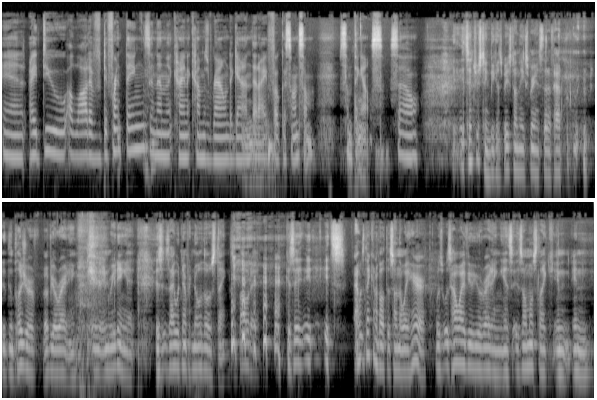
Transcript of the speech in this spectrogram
And I do a lot of different things. Mm-hmm. And then it kind of comes round again that I focus on some, something else. So it's interesting because based on the experience that I've had, the pleasure of, of your writing and, and reading it is, is, I would never know those things about it because it, it, it's, I was thinking about this on the way here. Was was how I view your writing is is almost like in in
